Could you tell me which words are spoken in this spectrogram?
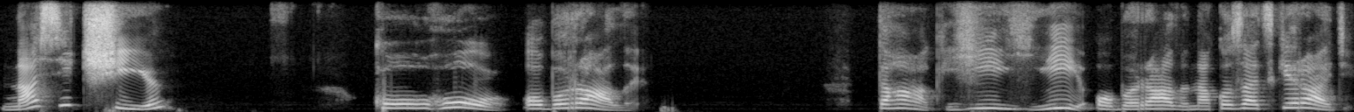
На січі кого обирали? Так, її обирали на козацькій раді.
